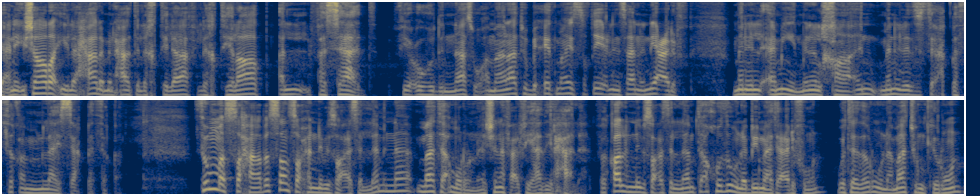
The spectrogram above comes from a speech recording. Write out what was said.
يعني إشارة إلى حالة من حالة الاختلاف لاختلاط الفساد. في عهود الناس وأماناته بحيث ما يستطيع الإنسان أن يعرف من الأمين من الخائن من الذي يستحق الثقة من لا يستحق الثقة. ثم الصحابة استنصحوا النبي صلى الله عليه وسلم إن ما تامرنا إيش نفعل في هذه الحالة؟ فقال النبي صلى الله عليه وسلم تأخذون بما تعرفون وتذرون ما تنكرون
